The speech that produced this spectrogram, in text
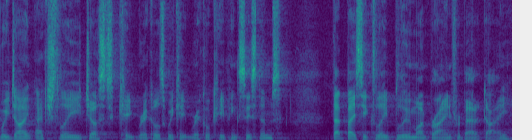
we don't actually just keep records, we keep record keeping systems. That basically blew my brain for about a day.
